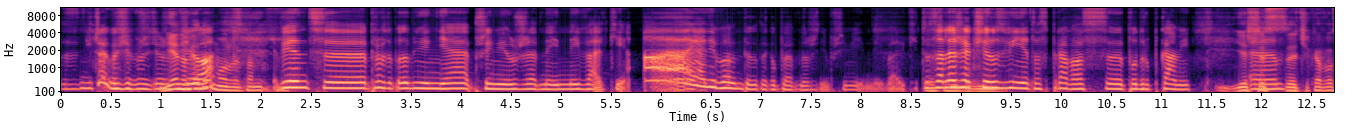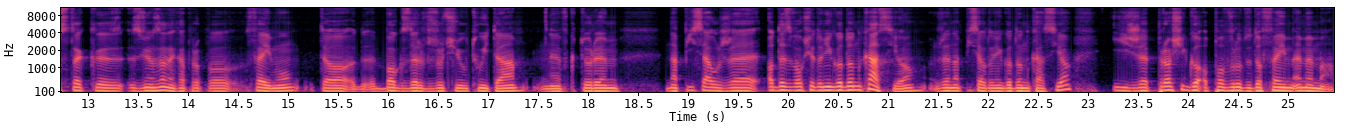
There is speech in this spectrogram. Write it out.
z niczego się przecież Nie, no wzięła. wiadomo, że tam... Więc e, prawdopodobnie nie przyjmie już żadnej innej walki. A ja nie mam tego, tego pewna, że nie przyjmie innej walki. To Też zależy, jak się rozwinie ta sprawa z e, podróbkami. Jeszcze Em. z ciekawostek y, związanych a propos fejmu, to Boxdel wrzucił tweeta, y, w którym napisał, że odezwał się do niego Don Casio, że napisał do niego Don Casio i że prosi go o powrót do Fame MMA,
